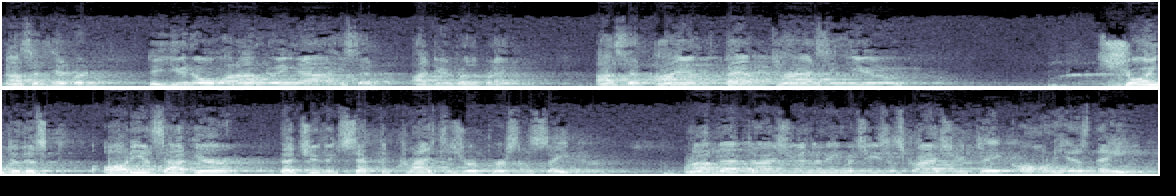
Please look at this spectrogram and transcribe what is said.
And I said, Edward, do you know what I'm doing now? He said, I do, Brother Branham. I said, I am baptizing you, showing to this audience out here that you've accepted Christ as your personal Savior. When I baptize you in the name of Jesus Christ, you take on His name.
